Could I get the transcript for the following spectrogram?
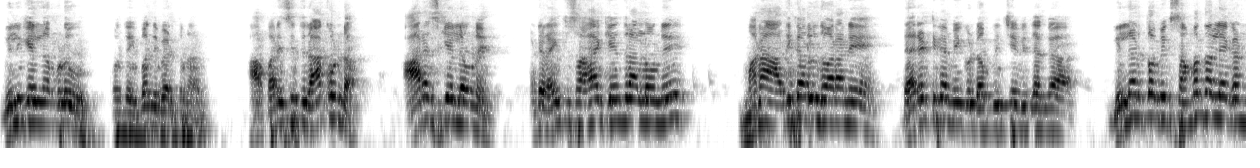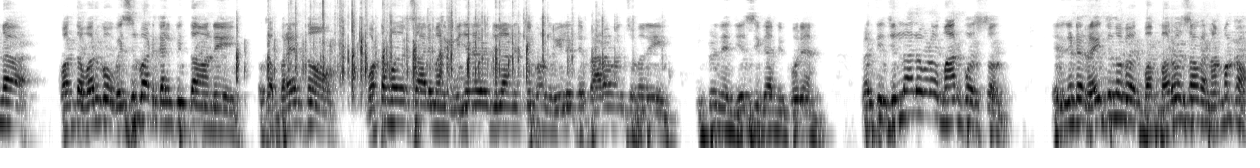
మిల్లుకి వెళ్ళినప్పుడు కొంత ఇబ్బంది పెడుతున్నారు. ఆ పరిస్థితి రాకుండా ఆర్ఎస్కేల్లో ఉన్నాయి. అంటే రైతు సహాయ కేంద్రాల్లోనే మన అధికారుల ద్వారానే డైరెక్ట్గా మీకు డబ్బు ఇచ్చే విధంగా మిల్లర్తో మీకు సంబంధం లేకుండా కొంతవరకు వెసులుబాటు కల్పిద్దామని ఒక ప్రయత్నం మొట్టమొదటిసారి మనకి విజయనగరం జిల్లా నుంచి కొంత వీలైతే ప్రారంభించమని ఇప్పుడు నేను జేసీ గారిని కోరాను. ప్రతి జిల్లాలో కూడా మార్పు వస్తుంది. ఎందుకంటే రైతులు ఒక భరోసా ఒక నమ్మకం.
